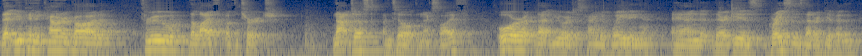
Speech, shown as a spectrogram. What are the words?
That you can encounter God through the life of the church. Not just until the next life, or that you are just kind of waiting and there is graces that are given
